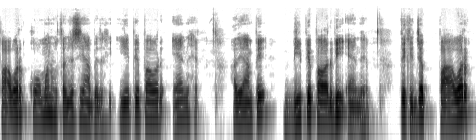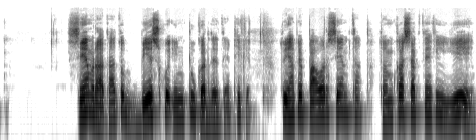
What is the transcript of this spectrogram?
पावर कॉमन होता है, जैसे यहाँ पे देखिए ए पे पावर एन है, और यहाँ पे बी पे पावर भी एन है। देखिए, जब पावर सेम रहता है तो बेस को इंटू कर देते हैं, ठीक है? तो यहाँ पे पावर सेम था तो हम कह सकते हैं कि ये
